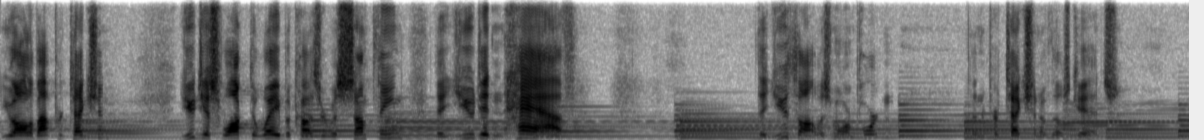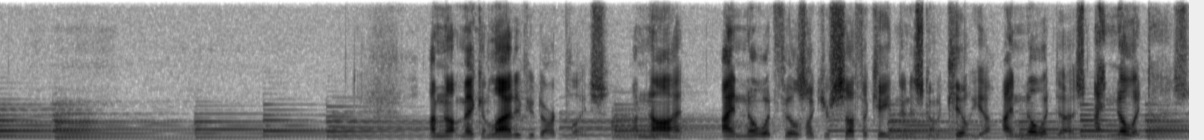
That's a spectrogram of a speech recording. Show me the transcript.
You all about protection? You just walked away because there was something that you didn't have that you thought was more important than the protection of those kids. I'm not making light of your dark place. I'm not. I know it feels like you're suffocating and it's going to kill you. I know it does. I know it does.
